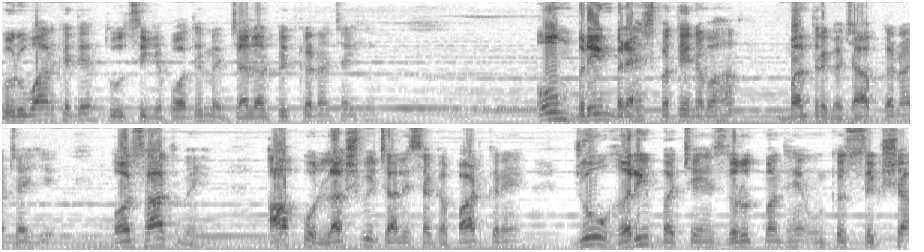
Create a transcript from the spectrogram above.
गुरुवार के दिन तुलसी के पौधे में जल अर्पित करना चाहिए। ओम ब्रीम बृहस्पति नमः, मंत्र का जाप करना चाहिए। और साथ में आपको लक्ष्मी चालीसा का पाठ करें। जो गरीब बच्चे हैं, जरूरतमंद हैं, उनको शिक्षा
